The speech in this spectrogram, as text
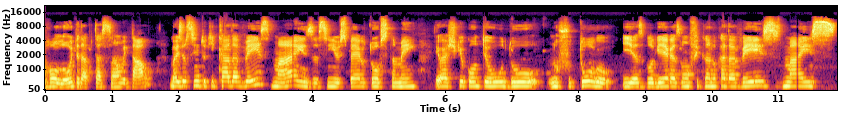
rolou de adaptação e tal mas eu sinto que cada vez mais, assim, eu espero, torço também, eu acho que o conteúdo no futuro e as blogueiras vão ficando cada vez mais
